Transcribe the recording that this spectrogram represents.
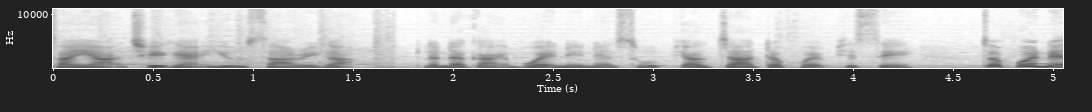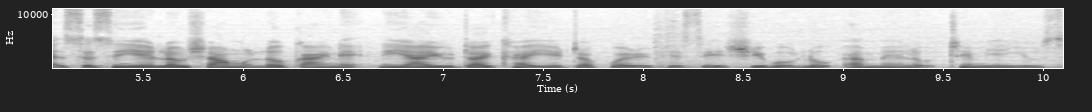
ဆိုင်ရာအခြေခံအယူအဆတွေကလက်နက်ကိုင်အဖွဲ့အနေနဲ့ဆိုပျောက်ကြားတပ်ဖွဲ့ဖြစ်စေတပ်ဖွဲ့နဲ့စစ်စင်ရေးလှုပ်ရှားမှုလုပ်ကိုင်းတဲ့နေရာယူတိုက်ခတ်ရေးတပ်ဖွဲ့တွေဖြစ်စေရှိဖို့လိုအပ်မယ်လို့ထင်မြင်ယူဆ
